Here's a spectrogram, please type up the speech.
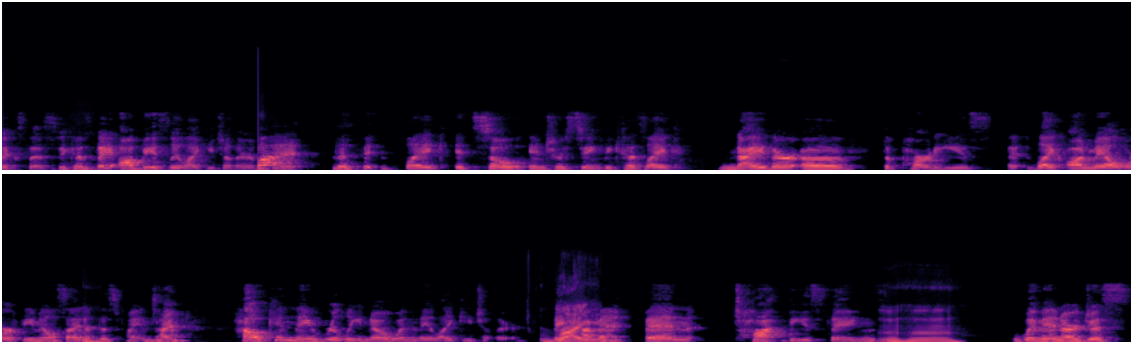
Fix this because they obviously like each other. But the th- like it's so interesting because like neither of the parties eh, like on male or female side Mhm. at this point in time, how can they really know when they like each other? They right. haven't been taught these things. Mm-hmm. Women are just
